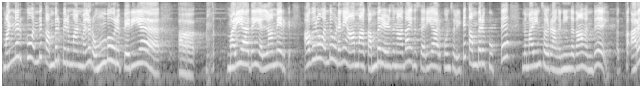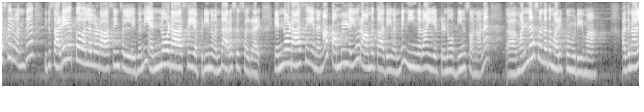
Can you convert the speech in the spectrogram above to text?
மன்னருக்கும் வந்து கம்பர் பெருமான் மேலே ரொம்ப ஒரு பெரிய மரியாதை எல்லாமே இருக்குது அவரும் வந்து உடனே ஆமாம் கம்பர் எழுதுனாதான் இது சரியாக இருக்கும்னு சொல்லிட்டு கம்பரை கூப்பிட்டு இந்த மாதிரின்னு சொல்கிறாங்க நீங்கள் தான் வந்து அரசர் வந்து இது சடையப்ப வள்ளலோட ஆசைன்னு சொல்லலை. இது வந்து என்னோட ஆசை அப்படின்னு வந்து அரசர் சொல்கிறாரு என்னோட ஆசை என்னன்னா தமிழ்லையும் ராமகாதை வந்து நீங்கள் தான் இயற்றணும் அப்படின்னு சொன்னோன்னே மன்னர் சொன்னதை மறுக்க முடியுமா? அதனால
